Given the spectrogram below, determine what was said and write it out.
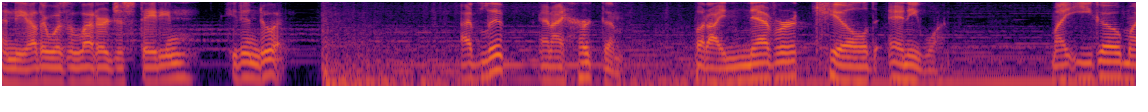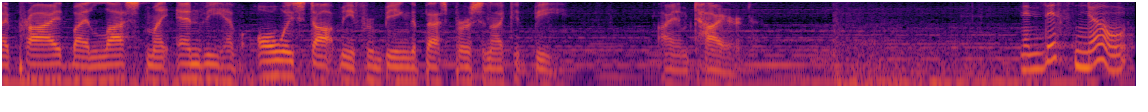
and the other was a letter just stating he didn't do it. I've lived and I hurt them, but I never killed anyone. My ego, my pride, my lust, my envy have always stopped me from being the best person I could be. I am tired. In this note,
